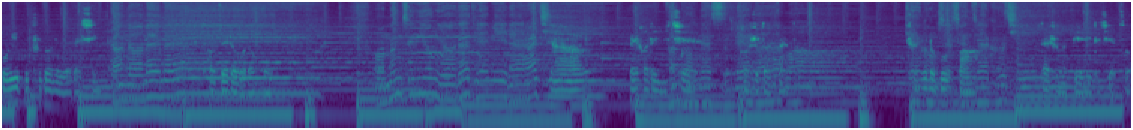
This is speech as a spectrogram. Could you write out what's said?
无一不触动着我的心，陶醉着我的魂。然而，美好的一切都是短暂的。沉重的步伐带上了别离的节奏，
